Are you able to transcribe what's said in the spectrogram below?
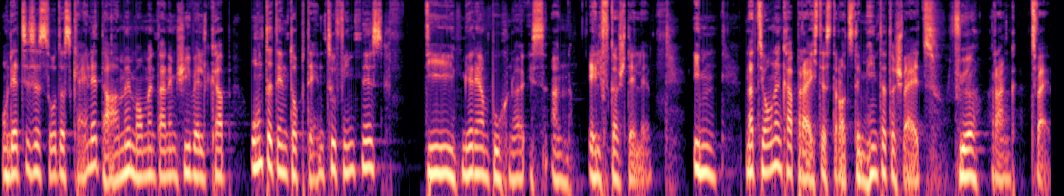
Und jetzt ist es so, dass keine Dame momentan im Skiweltcup unter den Top 10 zu finden ist. Die Miriam Buchner ist an elfter Stelle. Im Nationencup reicht es trotzdem hinter der Schweiz für Rang 2.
